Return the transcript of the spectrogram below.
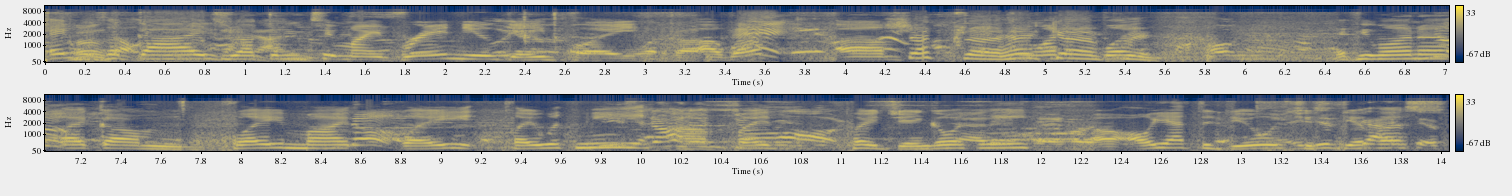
Hey, what's up, guys? Welcome to my brand new gameplay. Uh, well, um, Shut the if you heck wanna up. play- If you wanna like um play my play play with me, uh, play play Jenga with me, uh, all you have to do is just give us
